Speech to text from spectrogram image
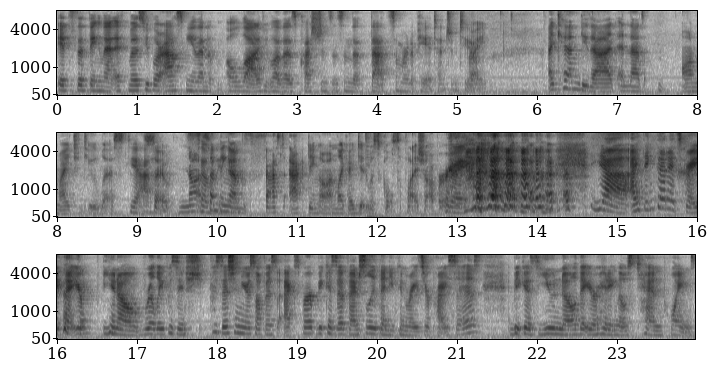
it's the thing that if most people are asking you, then a lot of people have those questions, and so that that's somewhere to pay attention to. Right. I can do that, and that's on my to-do list. Yeah. So not So something I'm fast acting on like I did with School Supply Shopper. Right. Yeah, I think that it's great that you're, you know, really position position yourself as an expert because eventually then you can raise your prices because you know that you're hitting those 10 points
